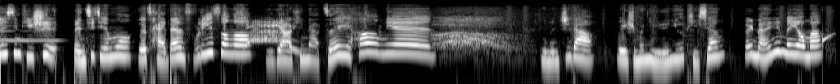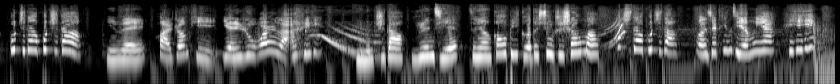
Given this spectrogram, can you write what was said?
温馨提示：本期节目有彩蛋福利送哦，一定要听到最后面。你们知道为什么女人有体香，而男人没有吗？不知道，不知道，因为化妆品腌入味儿了。你们知道愚人节怎样高逼格的秀智商吗？不知道，不知道，往下听节目呀。嘿嘿嘿。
